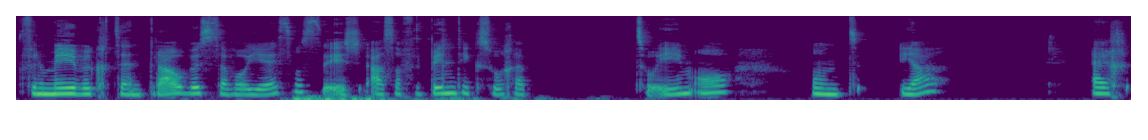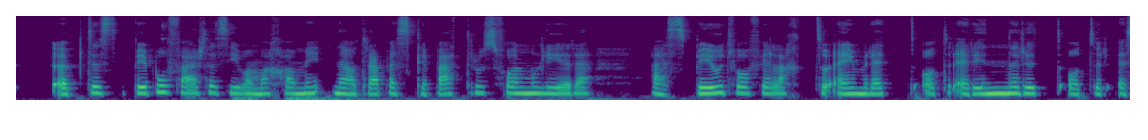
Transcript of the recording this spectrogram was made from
für mich wirklich zentral wissen, wo Jesus ist. Also Verbindung suchen zu ihm auch. Und ja, eigentlich, ob das Bibelverse sind, die man mitnehmen kann, oder eben ein Gebet daraus formulieren, ein Bild, das vielleicht zu einem redet oder erinnert, oder ein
